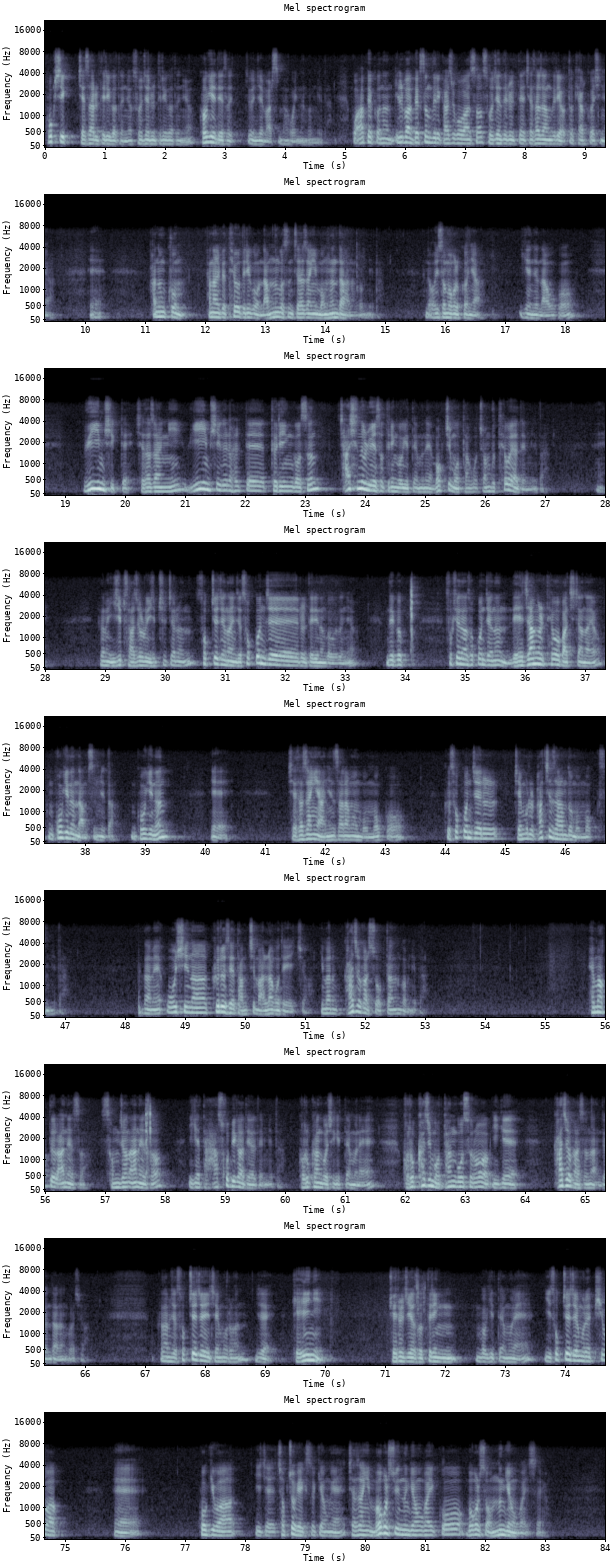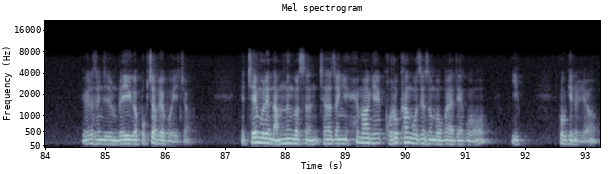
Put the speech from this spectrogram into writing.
곡식 제사를 드리거든요. 소제를 드리거든요. 거기에 대해서 이제 말씀하고 있는 겁니다. 그 앞에 거는 일반 백성들이 가지고 와서 소제 드릴 때 제사장들이 어떻게 할 것이냐. 예. 한 움큼 하나님 앞에 태워드리고 남는 것은 제사장이 먹는다 하는 겁니다. 근데 어디서 먹을 거냐? 이게 이제 나오고 위임식 때 제사장이 위임식을 할 때 드린 것은 자신을 위해서 드린 거기 때문에 먹지 못하고 전부 태워야 됩니다. 예. 그다음에 24절로 27절은 속죄제나 이제 속건제를 드리는 거거든요. 근데 그 속죄나 속건제는 내장을 태워 바치잖아요. 그럼 고기는 남습니다. 고기는 예, 제사장이 아닌 사람은 못 먹고 그 속건제를 제물을 바친 사람도 못 먹습니다. 그 다음에 옷이나 그릇에 담지 말라고 되어 있죠. 이 말은 가져갈 수 없다는 겁니다. 회막들 안에서 성전 안에서 이게 다 소비가 되어야 됩니다. 거룩한 것이기 때문에 거룩하지 못한 곳으로 이게 가져가서는 안 된다는 거죠. 그다음 이제 속죄제의 제물은 이제 개인이 죄를 지어서 드린 거기 때문에 이 속죄 제물의 피와 고기와 이제 접촉했을 경우에 제사장이 먹을 수 있는 경우가 있고 먹을 수 없는 경우가 있어요. 그래서 이제 좀 레이가 복잡해 보이죠. 제물에 남는 것은 제사장이 회막에 거룩한 곳에서 먹어야 되고 이 고기를요.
